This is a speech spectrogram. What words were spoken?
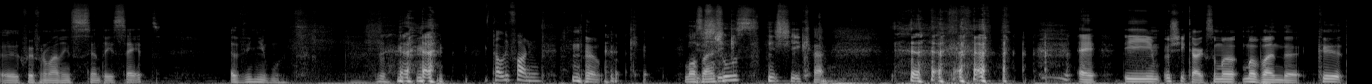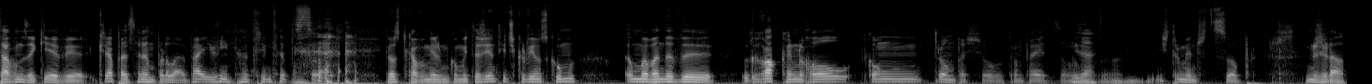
uh, que foi formada em 67. Adivinhem onde? Califórnia. Não, Los. Angeles? em Chicago. é, e os Chicago são uma, uma banda que estávamos aqui a ver, que já passaram por lá, vai 20 ou 30 pessoas, que eles tocavam mesmo com muita gente e descreviam-se como uma banda de rock and roll com trompas ou trompetes ou Exato. um, instrumentos de sopro no geral.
